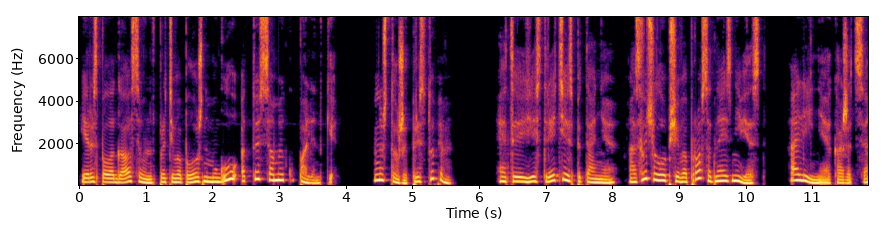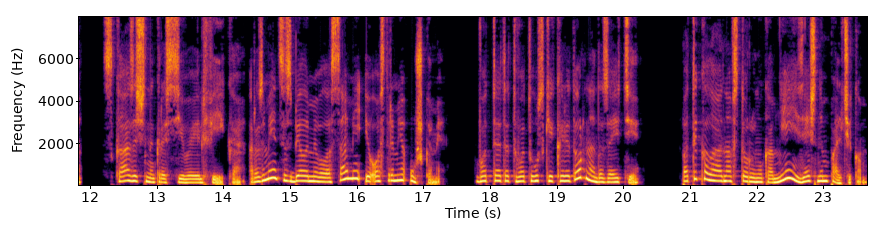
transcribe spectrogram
И располагался он в противоположном углу от той самой купаленки. Ну что же, приступим? Это и есть третье испытание. Озвучила общий вопрос одна из невест. Алиния, кажется. Сказочно красивая эльфийка, разумеется, с белыми волосами и острыми ушками. Вот этот вот узкий коридор надо зайти. Потыкала она в сторону камней изящным пальчиком.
